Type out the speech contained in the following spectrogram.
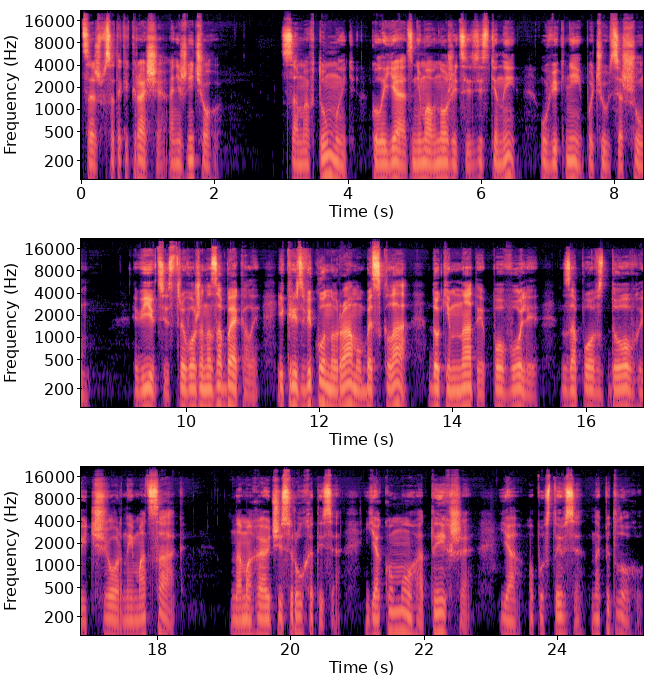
Це ж все-таки краще, аніж нічого. Саме в ту мить, коли я знімав ножиці зі стіни, у вікні почувся шум. Вівці стривожено забекали, і крізь віконну раму без скла до кімнати поволі заповз довгий чорний мацак. Намагаючись рухатися якомога тихше, я опустився на підлогу.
